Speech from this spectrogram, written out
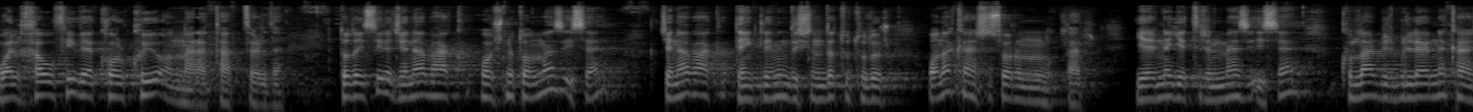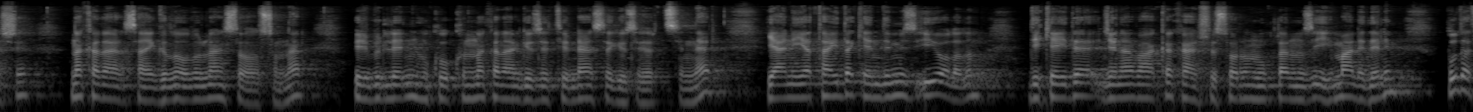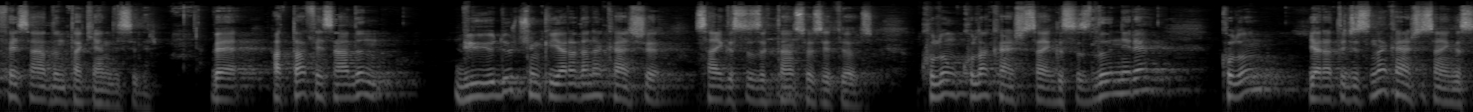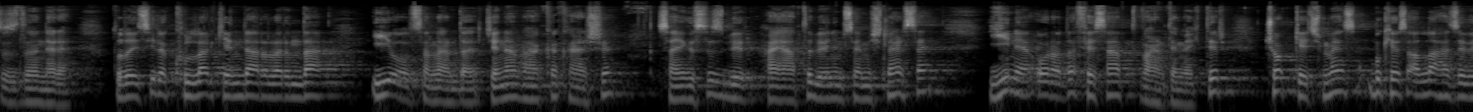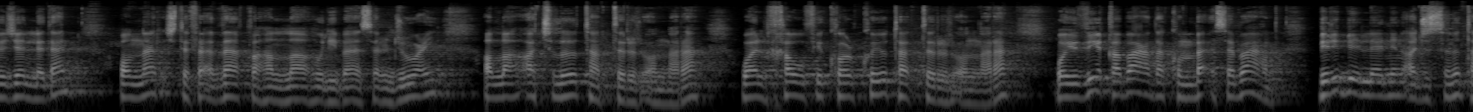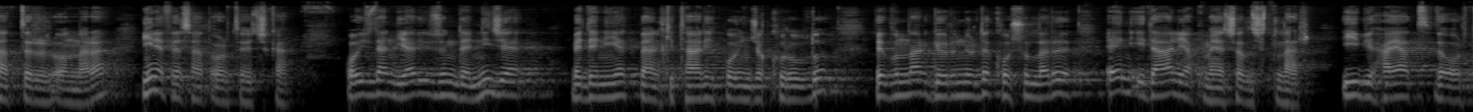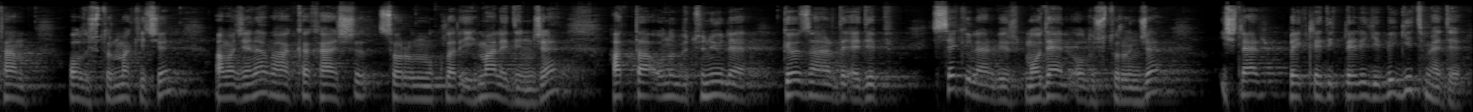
Vel havfi ve korkuyu onlara tattırdı. Dolayısıyla Cenab-ı Hak hoşnut olmaz ise Cenab-ı Hak denklemin dışında tutulur. Ona karşı sorumluluklar yerine getirilmez ise kullar birbirlerine karşı ne kadar saygılı olurlarsa olsunlar, birbirlerinin hukukunu ne kadar gözetirlerse gözetsinler, yani yatayda kendimiz iyi olalım, dikeyde Cenab-ı Hakk'a karşı sorumluluklarımızı ihmal edelim, bu da fesadın ta kendisidir. Ve hatta fesadın büyüğüdür çünkü Yaradan'a karşı saygısızlıktan söz ediyoruz. Kulun kula karşı saygısızlığı nere? Kulun yaratıcısına karşı saygısızlığı nere? Dolayısıyla kullar kendi aralarında iyi olsalar da Cenab-ı Hakk'a karşı saygısız bir hayatı benimsemişlerse yine orada fesat var demektir. Çok geçmez bu kez Allah Azze ve Celle'den onlar işte فَاَذَاقَهَا اللّٰهُ لِبَاسَ الْجُوعِ Allah açlığı tattırır onlara. Vel havfi korkuyu tattırır onlara. Ve yuziqa ba'dakum ba'se ba'd. Birbirlerinin acısını tattırır onlara. Yine fesat ortaya çıkar. O yüzden yeryüzünde nice medeniyet belki tarih boyunca kuruldu ve bunlar görünürde koşulları en ideal yapmaya çalıştılar. İyi bir hayat ve ortam oluşturmak için ama Cenab-ı Hakk'a karşı sorumlulukları ihmal edince hatta onu bütünüyle göz ardı edip seküler bir model oluşturunca işler bekledikleri gibi gitmedi.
